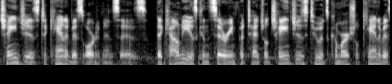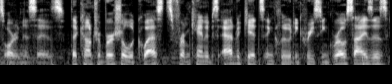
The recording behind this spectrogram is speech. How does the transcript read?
changes to cannabis ordinances. The county is considering potential changes to its commercial cannabis ordinances. The controversial requests from cannabis advocates include increasing grow sizes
